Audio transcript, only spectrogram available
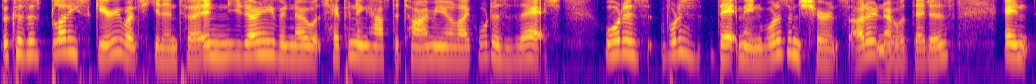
because it's bloody scary once you get into it and you don't even know what's happening half the time and you're like what is that what is what does that mean? What is insurance? I don't know what that is. And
